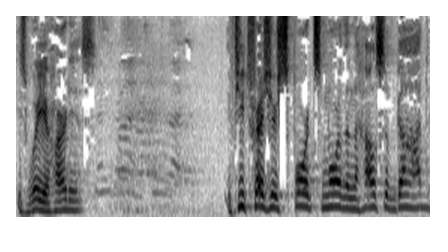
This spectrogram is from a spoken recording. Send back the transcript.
is where your heart is. If you treasure sports more than the house of God,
